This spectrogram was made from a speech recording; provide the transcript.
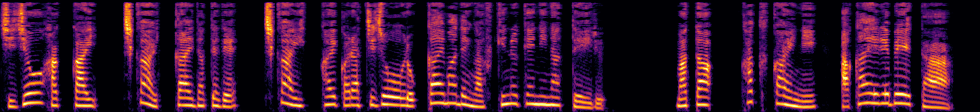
地上8階、地下1階建てで、地下1階から地上6階までが吹き抜けになっている。また、各階に赤エレベータ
